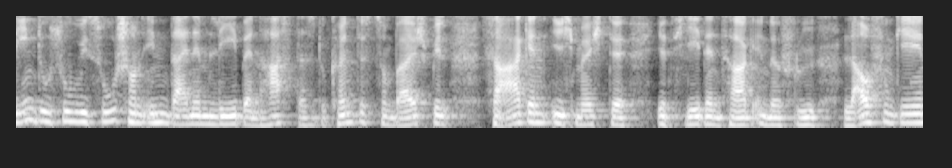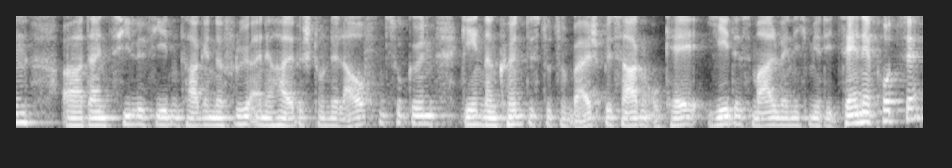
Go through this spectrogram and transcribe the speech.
den du sowieso schon in deinem Leben hast. Also du könntest zum Beispiel sagen, ich möchte jetzt jeden Tag in der Früh laufen gehen. Äh, dein Ziel ist jeden Tag in der Früh eine halbe Stunde laufen zu gehen. Dann könntest du zum Beispiel sagen, okay, jedes Mal, wenn ich mir die Zähne putze,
